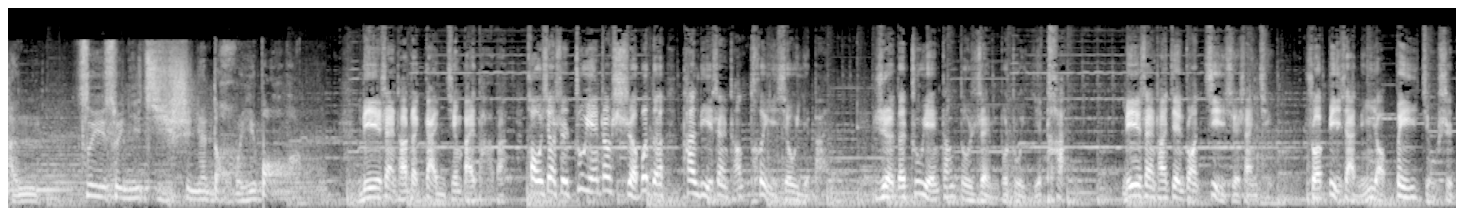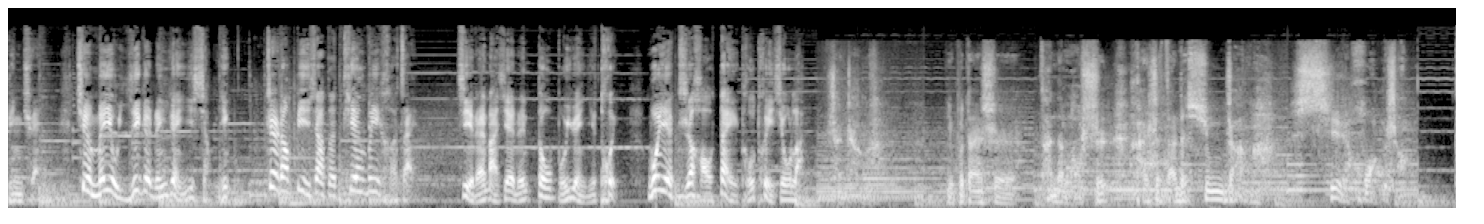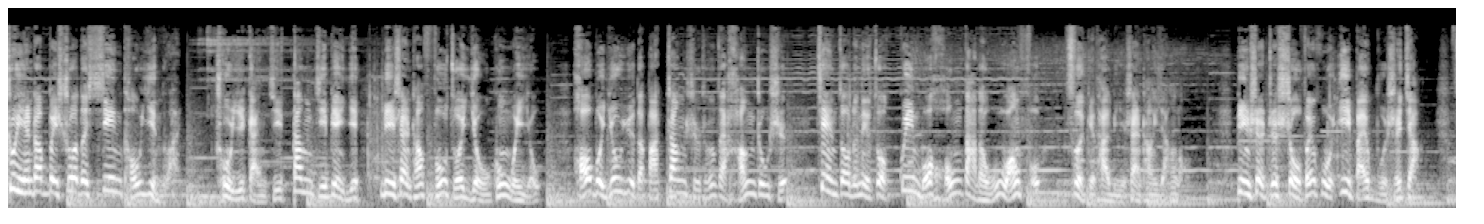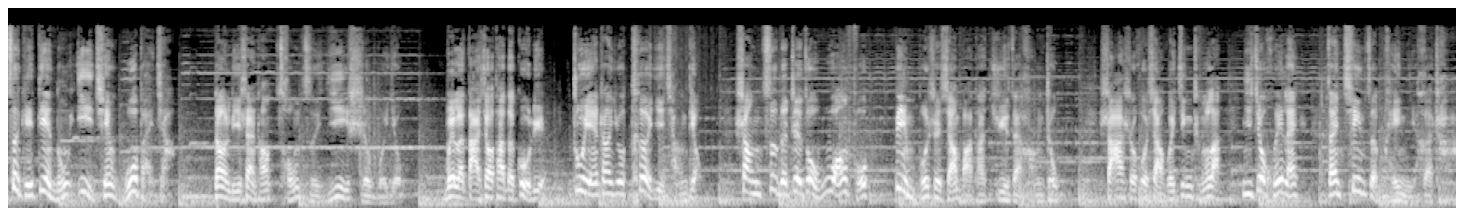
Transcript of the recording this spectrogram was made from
臣追随你几十年的回报吧。李善长这感情白打的，好像是朱元璋舍不得他李善长退休一般，惹得朱元璋都忍不住一叹。李善长见状，继续煽情，说：“陛下您要杯酒释兵权，却没有一个人愿意响应，这让陛下的天威何在？既然那些人都不愿意退，我也只好带头退休了。”善长啊，你不单是咱的老师，还是咱的兄长啊！谢皇上。朱元璋被说得心头一暖。出于感激，当即便以李善长辅佐有功为由，毫不犹豫地把张士诚在杭州时建造的那座规模宏大的吴王府赐给他李善长养老，并设置守坟户一百五十家，赐给佃农一千五百家，让李善长从此衣食无忧。为了打消他的顾虑，朱元璋又特意强调，上赐的这座吴王府并不是想把他拘在杭州，啥时候想回京城了，你就回来，咱亲自陪你喝茶。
